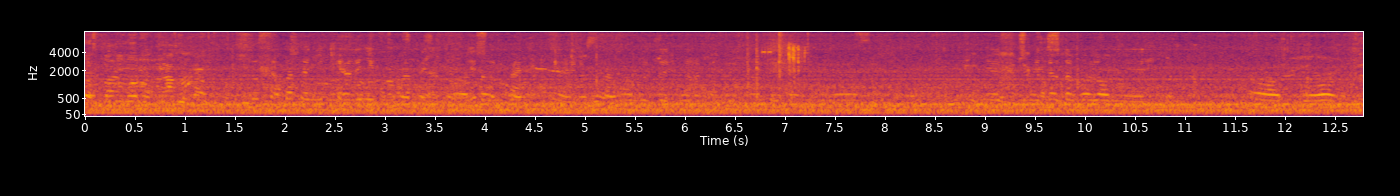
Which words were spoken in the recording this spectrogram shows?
Zastawiła robić. Dostała bataniki, ale nie chcę bataniki. Wiesz, od pani. Dostała Niezadowolony jestem. O Boże.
